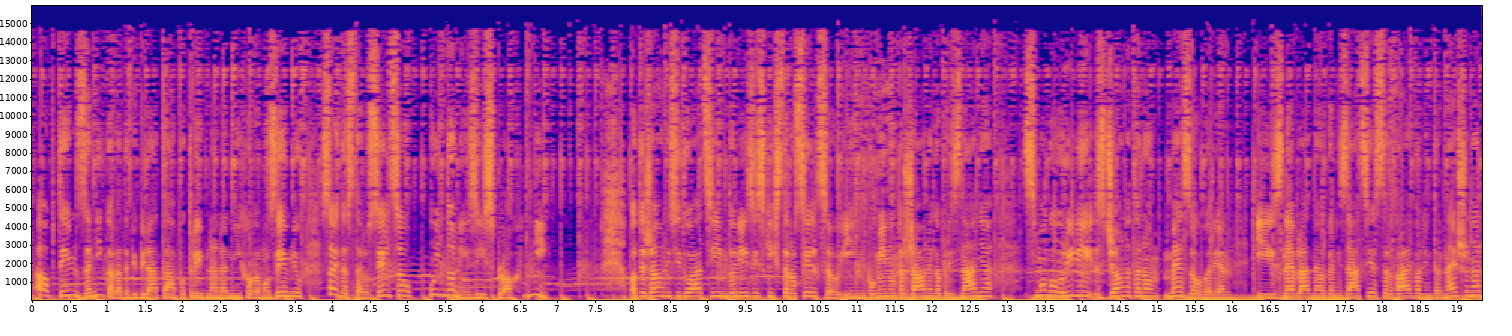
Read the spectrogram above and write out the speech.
a ob tem zanikala, da bi bila ta potrebna na njihovem ozemlju, saj da staroselcev v Indoneziji sploh ni. O težavni situaciji indonezijskih staroselcev in pomenu državnega priznanja smo govorili z Jonathanom Mezoverjem iz nevladne organizacije Survival International,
